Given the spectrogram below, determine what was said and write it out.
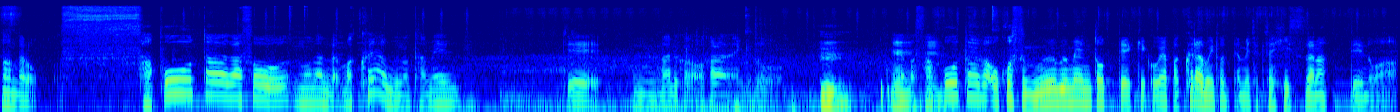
うなんだろう。サポーターがそのなんだろう。まあクラブのためって、うん、なるかがわからないけど。うん。やっぱサポーターが起こすムーブメントって結構やっぱクラブにとってはめちゃくちゃ必須だなっていうのは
